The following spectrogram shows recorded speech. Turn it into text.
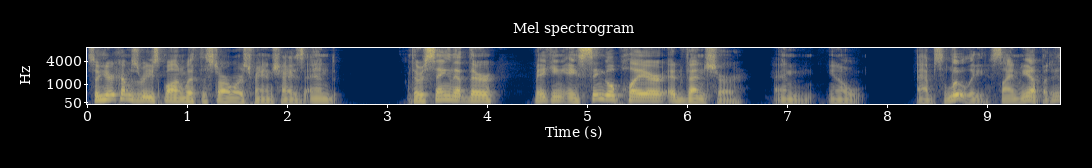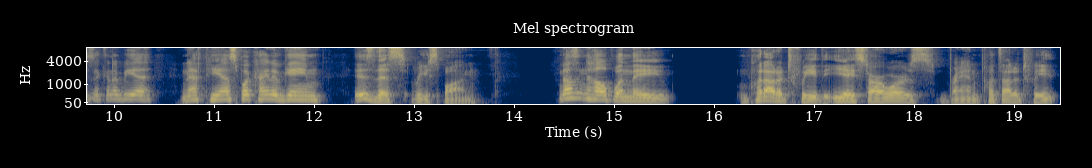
So here comes Respawn with the Star Wars franchise, and they're saying that they're making a single player adventure. And, you know, absolutely sign me up. But is it going to be a, an FPS? What kind of game is this Respawn? It doesn't help when they put out a tweet, the EA Star Wars brand puts out a tweet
